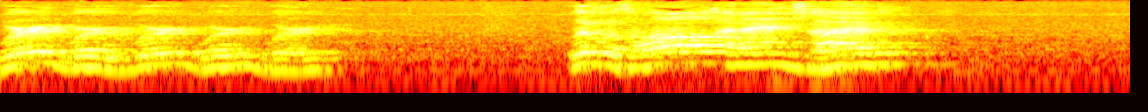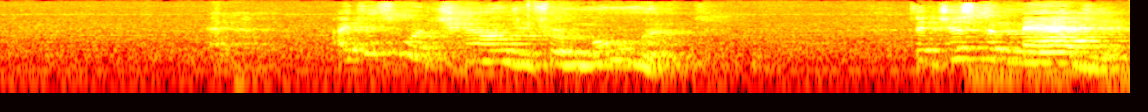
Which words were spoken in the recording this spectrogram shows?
worry, worry, worry, worry, worry, living with all that anxiety. I just want to challenge you for a moment to just imagine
